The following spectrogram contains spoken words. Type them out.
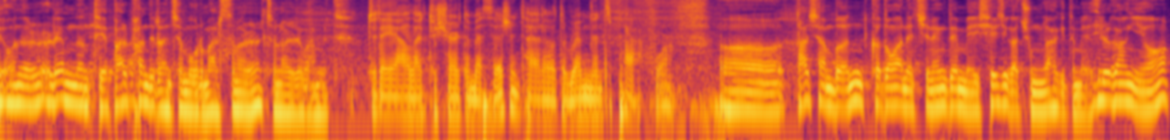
예, 오늘 렘넌트의 발판이라는 제목으로 말씀을 전하려고 합니다. Today I'd like to share the message entitled The Remnants Platform. 어, 다시 한번 그동안에 진행된 메시지가 중요하기 때문에 1강이요.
